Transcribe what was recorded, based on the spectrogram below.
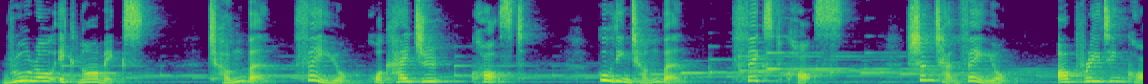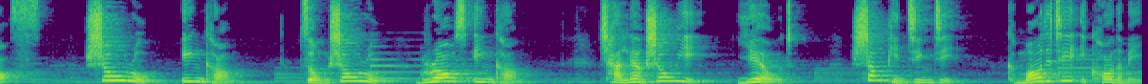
（rural economics），成本、费用或开支 （cost），固定成本 （fixed costs），生产费用 （operating costs），收入 （income），总收入 （gross income）。 产量收益 yield，商品经济 commodity economy，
